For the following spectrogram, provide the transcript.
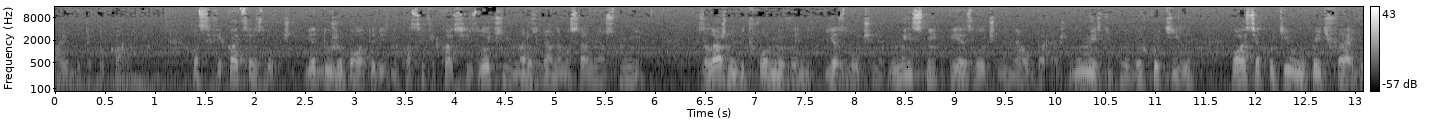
має бути покарання. Класифікація злочинів. Є дуже багато різних класифікацій злочинів, ми розглянемо самі основні. Залежно від форми вини. Є злочини умисні, є злочини необережні. Умисні, коли ви хотіли, Вася хотів вбити Федю.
